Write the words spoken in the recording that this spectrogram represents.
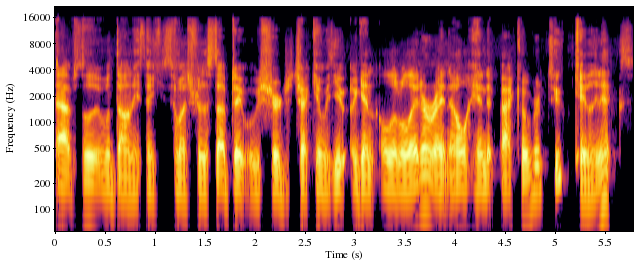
Absolutely. Well, Donnie, thank you so much for this update. We'll be sure to check in with you again a little later. Right now, we'll hand it back over to Kaylee Nix.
